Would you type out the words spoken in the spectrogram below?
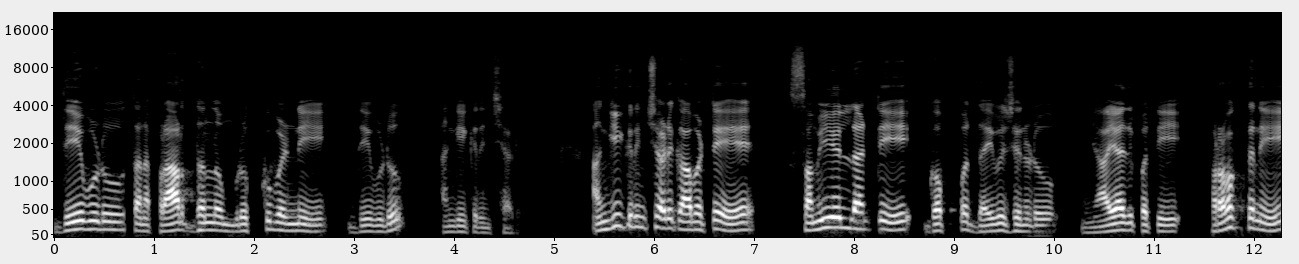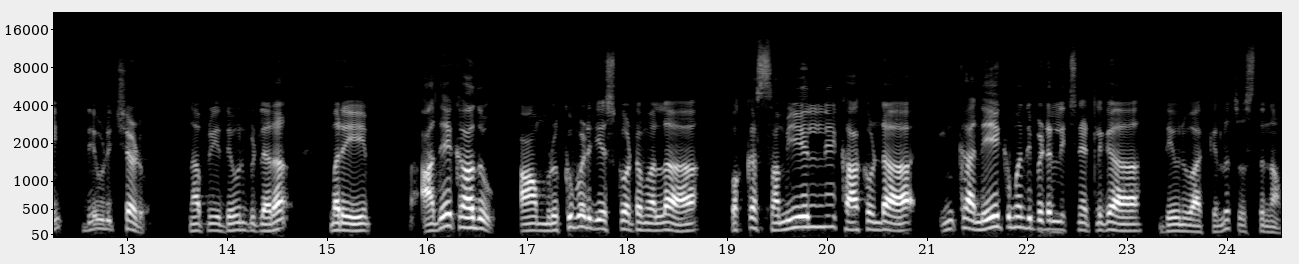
దేవుడు తన ప్రార్థనలో మృక్కుబడిని దేవుడు అంగీకరించాడు. అంగీకరించాడు కాబట్టే సమయల్ లాంటి గొప్ప దైవజనుడు న్యాయాధిపతి ప్రవక్తని దేవుడిచ్చాడు. నా ప్రియ దేవుని బిడ్డారా మరి అదే కాదు ఆ మృక్కుబడి చేసుకోవటం వల్ల ఒక్క సమయల్నే కాకుండా ఇంకా అనేక మంది బిడ్డలు ఇచ్చినట్లుగా దేవుని వాక్యంలో చూస్తున్నాం.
